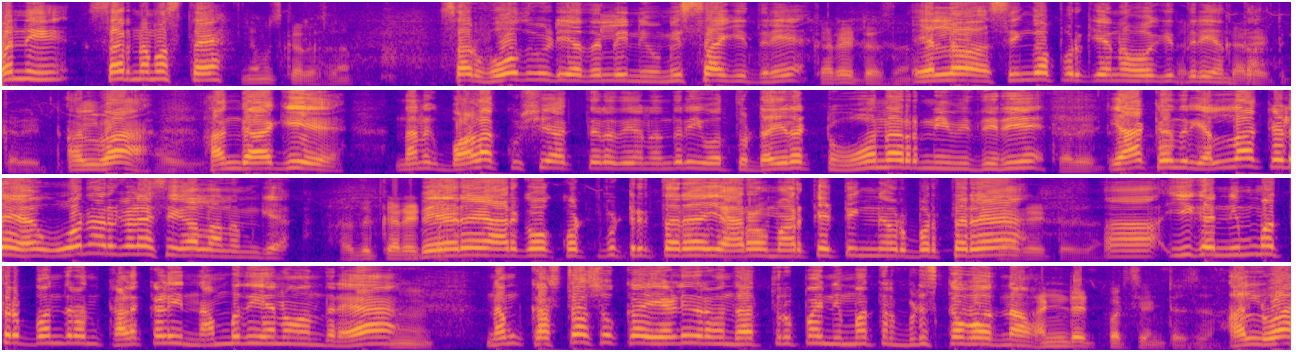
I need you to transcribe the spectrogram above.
ಬನ್ನಿ ಸರ್ ನಮಸ್ತೆ. ನಮಸ್ಕಾರ ಸರ್. ಸರ್ ಹೋದ ವಿಡಿಯೋದಲ್ಲಿ ನೀವು ಮಿಸ್ ಆಗಿದ್ರಿ. Correct sir. ಎಲ್ಲೋ ಸಿಂಗಾಪುರ್ಗೆ ಏನೋ ಹೋಗಿದ್ರಿ ಅಂತ. ಅಲ್ವಾ? ಹಂಗಾಗಿ ನನಗೆ ಬಹಳ ಖುಷಿ ಆಗ್ತಿರೋದು ಏನಂದ್ರೆ ಇವತ್ತು ಡೈರೆಕ್ಟ್ ಓನರ್ ನೀವಿದ್ದೀರಿ. ಯಾಕಂದ್ರೆ ಎಲ್ಲಾ ಕಡೆ ಓನರ್ಗಳೇ ಸಿಗಲ್ಲ ನಮ್ಗೆ. ಅದು ಕರೆಕ್ಟ್ ಬೇರೆ ಯಾರಿಗೋ ಕೊಟ್ಬಿಟ್ಟಿರ್ತಾರೆ ಯಾರೋ ಮಾರ್ಕೆಟಿಂಗ್ ನವ್ರು ಬರ್ತಾರೆ ಈಗ ನಿಮ್ಮ ಹತ್ರ ಬಂದ್ರೆ ಒಂದು ಕಳಕಳಿ ನಮ್ದು ಏನು ಅಂದ್ರೆ ನಮ್ ಕಷ್ಟ ಸುಖ ಹೇಳಿದ್ರೆ ಒಂದ್ ಹತ್ತು ರೂಪಾಯಿ ನಿಮ್ಮ ಹತ್ರ ಬಿಡಿಸ್ಕೋಬಹುದು ನಾವು. ಹಂಡ್ರೆಡ್ ಪರ್ಸೆಂಟ್ ಸರ್ ಅಲ್ವಾ?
